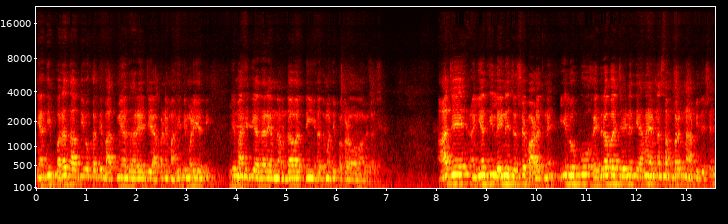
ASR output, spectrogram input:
ત્યાંથી પરત આવતી વખતે બાતમી આધારે જે આપણને માહિતી મળી હતી એ માહિતી આધારે એમને અમદાવાદની હદમાંથી પકડવામાં આવેલા છે. આ જે અહીંયાથી લઈને જશે બાળકને એ લોકો હૈદરાબાદ જઈને ત્યાંના એમના સંપર્કના આપી દેશે.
